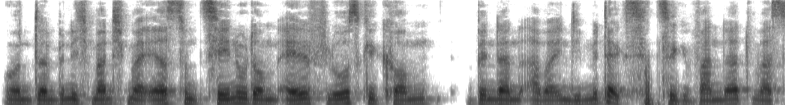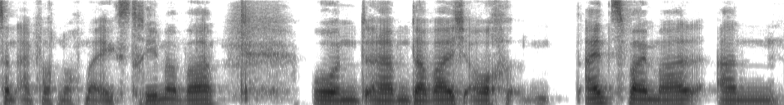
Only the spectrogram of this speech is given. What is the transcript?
Und dann bin ich manchmal erst um 10 oder um 11 losgekommen bin dann aber in die Mittagshitze gewandert, was dann einfach noch mal extremer war. Und ähm, da war ich auch ein, zwei an,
